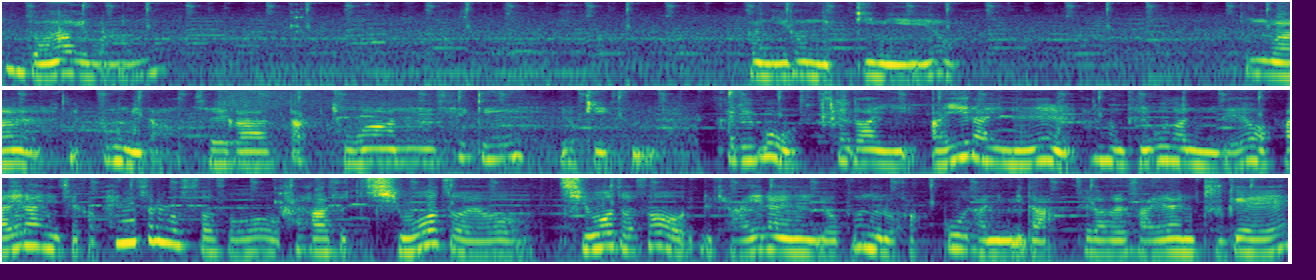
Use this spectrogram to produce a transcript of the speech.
좀 연하게 발랐나? 약간 이런 느낌이에요. 정말 예쁩니다. 제가 딱 좋아하는 색에 이렇게 있습니다. 그리고 제가 이 아이라인을 항상 들고 다니는데요. 아이라인이 제가 펜슬로 써서 아주 지워져요. 지워져서 이렇게 아이라인을 여분으로 갖고 다닙니다. 제가 그래서 아이라인 두 개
